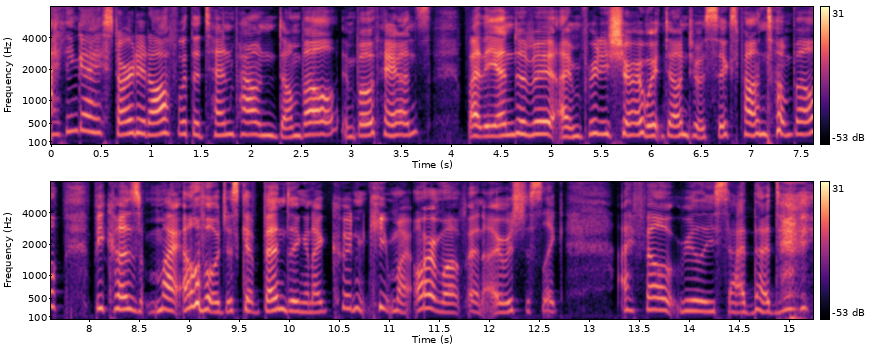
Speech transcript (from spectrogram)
I think I started off with a 10 pound dumbbell in both hands. By the end of it, I'm pretty sure I went down to a six pound dumbbell because my elbow just kept bending and I couldn't keep my arm up. And I was just like, I felt really sad that day.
